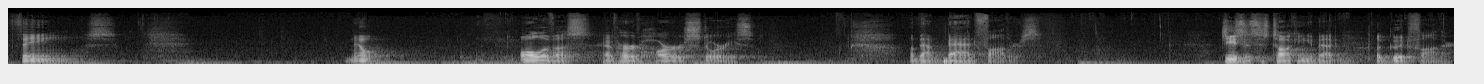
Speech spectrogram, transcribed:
things. Now, all of us have heard horror stories about bad fathers. Jesus is talking about a good father.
